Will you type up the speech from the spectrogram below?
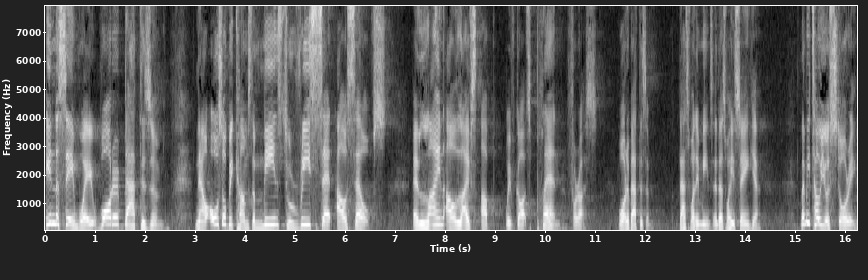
In the same way, water baptism now also becomes the means to reset ourselves and line our lives up with God's plan for us. Water baptism. That's what it means. And that's what he's saying here. Let me tell you a story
